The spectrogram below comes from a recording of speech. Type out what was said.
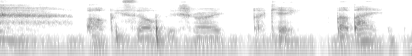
I'll be selfish, right? Okay, bye bye.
